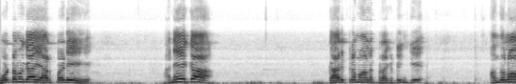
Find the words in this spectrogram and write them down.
కూటమిగా ఏర్పడి అనేక కార్యక్రమాలను ప్రకటించి అందులో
